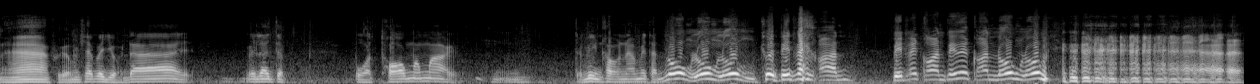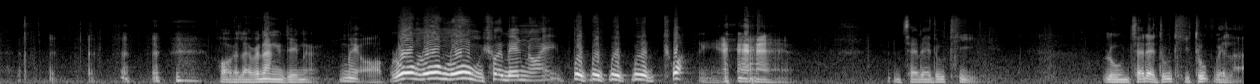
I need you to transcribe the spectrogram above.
นะเผื่อมันใช้ประโยชน์ได้ เวลาจะปวดท้องมากๆ จะวิ่งเข้าห้องน้ำไม่ทันลุงลุงลุงช่วยปิดไว้ก่อน ปิดไว้ก่อนปิดไว้ก่อนลุงลุงพอเวลาไปนั่งจริงน่ะ ไม่ออกลุงลุงลุงช่วยเบงหน่อยปืดปืดปืดปืดชั่วอย่างใช้ได้ทุกทีลุงใช้ได้ทุกทีทุกเวลา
